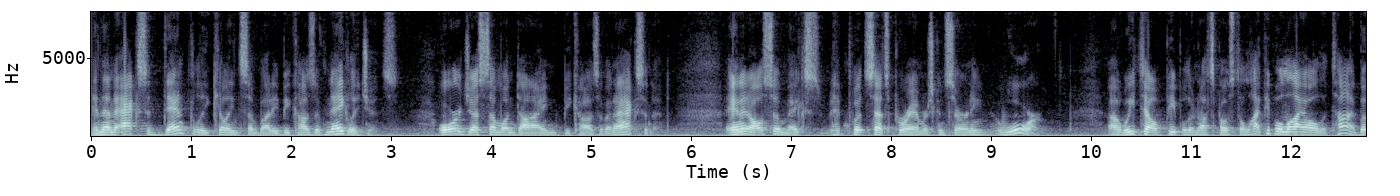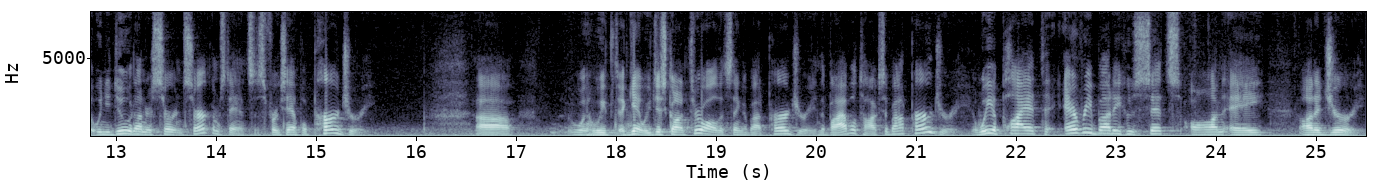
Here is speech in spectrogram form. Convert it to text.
and then accidentally killing somebody because of negligence or just someone dying because of an accident. And it also makes it put, sets parameters concerning war. Uh, we tell people they're not supposed to lie. People lie all the time, but when you do it under certain circumstances, for example, perjury. Uh, we've again we've just gone through all this thing about perjury. And the Bible talks about perjury. We apply it to everybody who sits on a on a jury.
